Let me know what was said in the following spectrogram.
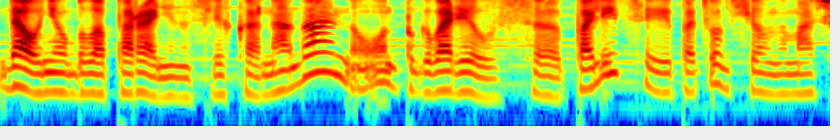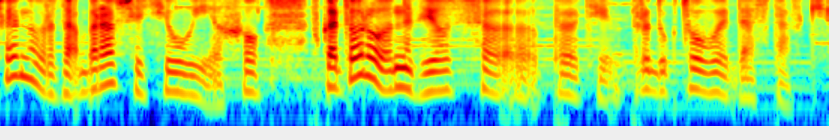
Да, у него была поранена слегка нога, но он поговорил с полицией, потом сел на машину, разобравшись и уехал, в которую он вез э, продуктовые доставки.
